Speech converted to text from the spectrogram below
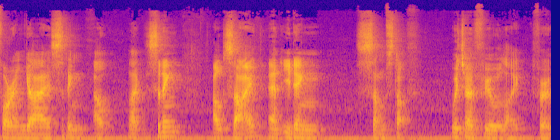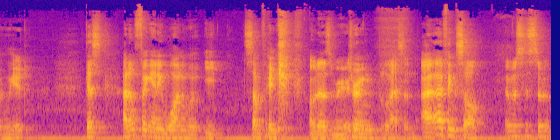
foreign guy sitting out, like sitting outside and eating some stuff, which I feel like very weird because I don't think anyone will eat something Oh, that's weird. during the lesson. I, I think so. It was just a,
